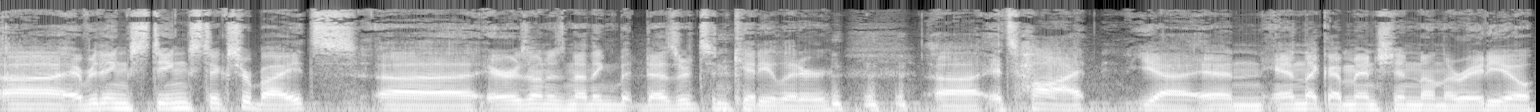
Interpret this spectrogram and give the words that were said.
Uh, everything stings, sticks, or bites. Uh, Arizona's nothing but deserts and kitty litter. uh, it's hot, yeah, and and like I mentioned on the radio,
